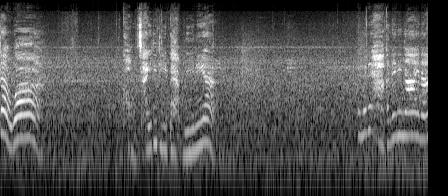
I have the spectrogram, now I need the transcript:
แต่ว่า ของใช้ดีๆ แบบนี้เนี่ย มันไม่ได้หากันได้ง่าย ๆ นะ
